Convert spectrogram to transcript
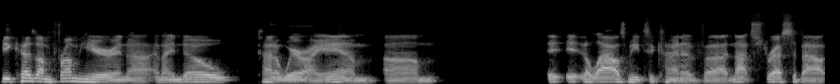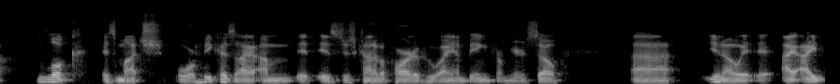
because i'm from here and uh, and i know kind of where i am um, it, it allows me to kind of uh, not stress about look as much or mm-hmm. because I, am it is just kind of a part of who I am being from here. So, uh, you know, it, it, I, I,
